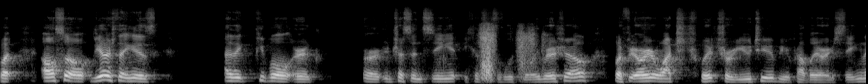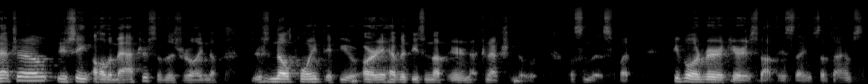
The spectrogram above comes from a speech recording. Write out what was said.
but also, the other thing is, I think people are are interested in seeing it because it's a Lucha Libre show. But if you already watch Twitch or YouTube, you're probably already seeing that show. You're seeing all the matches, so there's really no there's no point if you already have a decent enough internet connection to listen to this. But people are very curious about these things sometimes.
